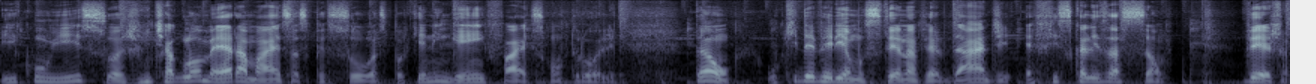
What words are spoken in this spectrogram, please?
e com isso a gente aglomera mais as pessoas, porque ninguém faz controle. Então, o que deveríamos ter, na verdade, é fiscalização. Veja,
